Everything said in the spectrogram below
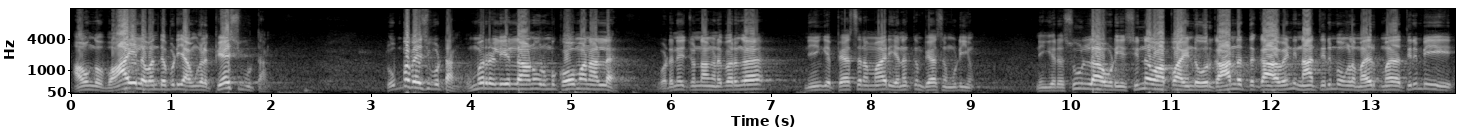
அவங்க வாயில் வந்தபடி அவங்கள பேசி போட்டாங்க ரொம்ப பேசி போட்டாங்க உமர் அலி இல்லானும் ரொம்ப கோபமான அல்ல உடனே சொன்னாங்கன்னு பாருங்க நீங்கள் பேசுகிற மாதிரி எனக்கும் பேச முடியும். நீங்கள் ரசூல்லாவுடைய சின்ன வாப்பா என்ற ஒரு காரணத்துக்காக வேண்டி நான் திரும்ப உங்களை மறு ம- திரும்பி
